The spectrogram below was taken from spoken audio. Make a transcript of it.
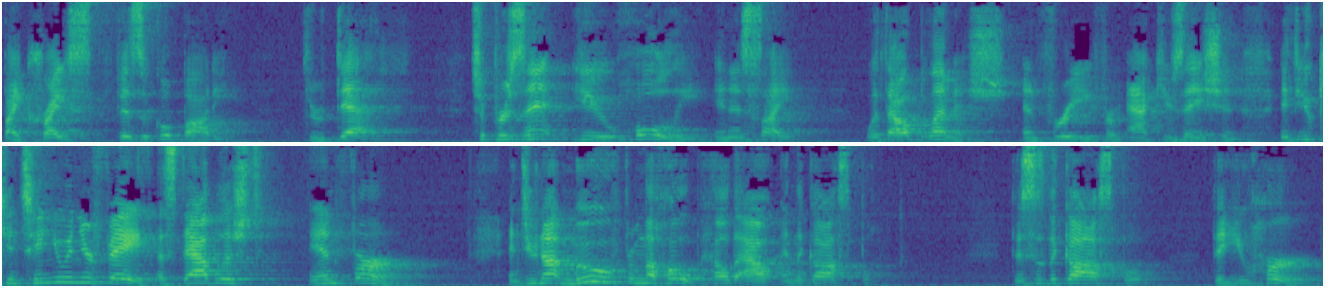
by Christ's physical body through death to present you holy in his sight, without blemish and free from accusation. If you continue in your faith, established and firm, and do not move from the hope held out in the gospel. This is the gospel that you heard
